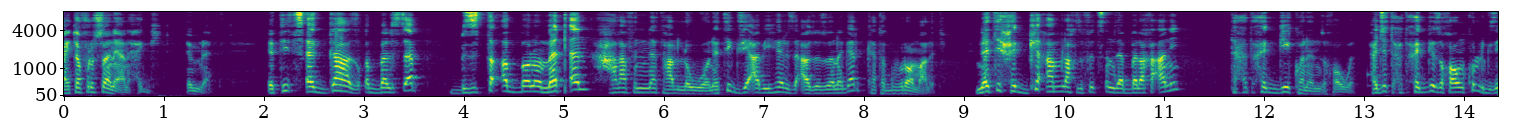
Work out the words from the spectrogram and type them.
ኣይተፍርሶን እያ ንሕጊ እምነት እቲ ጸጋ ዝቕበል ሰብ ብዝተቐበሎ መጠን ሓላፍነት ኣለዎ ነቲ እግዚኣብሄር ዝኣዘዞ ነገር ከተግብሮ ማለት እዩ ነቲ ሕጊ ኣምላኽ ዝፍጽም ዘበለ ከኣ ትሕቲ ሕጊ ኣይኮነን ዝኸውን። ሕጂ ትሕቲ ሕጊ ዝኸውን ኩሉ ግዜ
